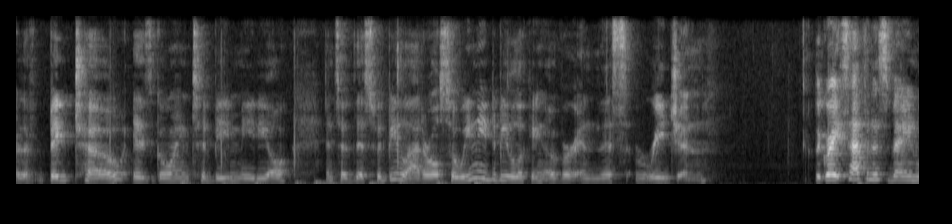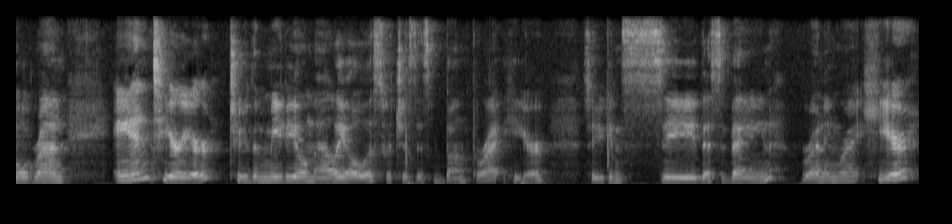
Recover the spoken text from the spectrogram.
or the big toe is going to be medial. And so this would be lateral. So we need to be looking over in this region. The great saphenous vein will run anterior to the medial malleolus, which is this bump right here. So you can see this vein running right here.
